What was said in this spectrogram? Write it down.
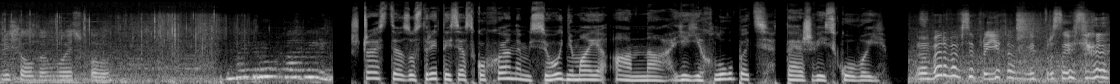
Прийшов би обов'язково. Щастя зустрітися з коханим сьогодні має Анна. Її хлопець теж військовий. Вирвався, приїхав, відпросився.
